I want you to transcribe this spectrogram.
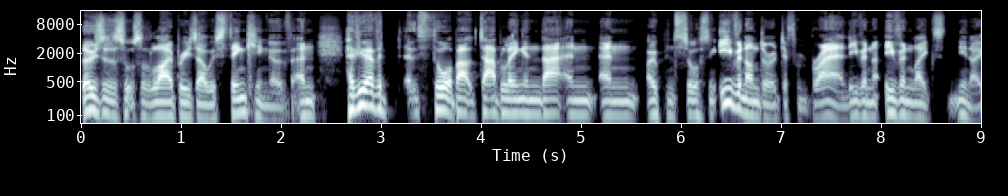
those are the sorts of libraries I was thinking of. And have you ever uh, thought about dabbling in that and and open sourcing, even under a different brand, even even like you know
